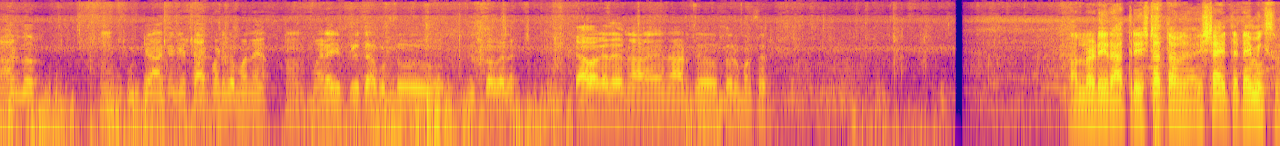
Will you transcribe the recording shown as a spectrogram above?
ನಾಡ್ದು ಶುಂಠಿ ಹಾಕಕ್ಕೆ ಸ್ಟಾರ್ಟ್ ಮಾಡಿದ ಮೊನ್ನೆ. ಮಳೆ ವಿಪರೀತ ಆಗ್ಬಿಟ್ಟು ನಿಂತೋಗದೆ. ಯಾವಾಗದೆ ನಾಳೆ ನಾಡ್ದು ಶುರು ಮಾಡ್ತಾರೆ. ಆಲ್ರೆಡಿ ರಾತ್ರಿ ಎಷ್ಟೊತ್ತ ಎಷ್ಟಾಯ್ತು ಟೈಮಿಂಗ್ಸು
